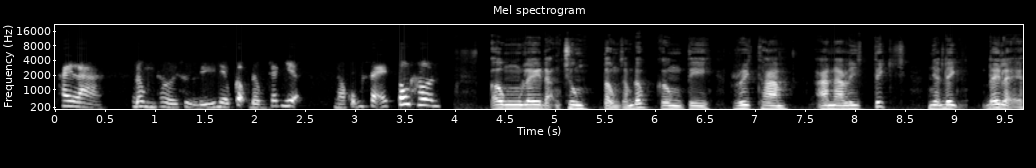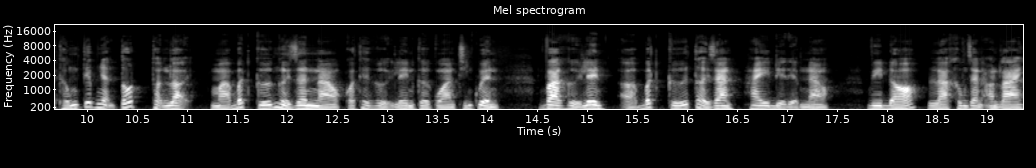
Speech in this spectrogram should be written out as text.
hay là đồng thời xử lý nếu cộng đồng trách nhiệm nó cũng sẽ tốt hơn. Ông Lê Đặng Trung, Tổng Giám đốc công ty Retime Analytics nhận định đây là hệ thống tiếp nhận tốt, thuận lợi mà bất cứ người dân nào có thể gửi lên cơ quan chính quyền và gửi lên ở bất cứ thời gian hay địa điểm nào, vì đó là không gian online.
